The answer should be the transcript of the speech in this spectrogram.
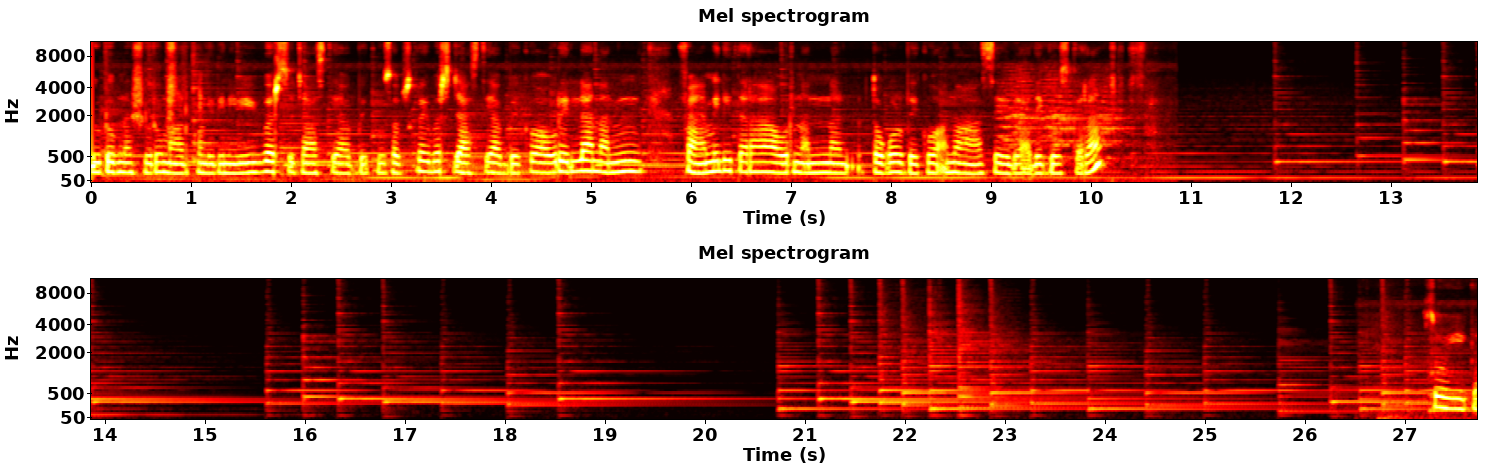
ಯೂಟ್ಯೂಬ್ನ ಶುರು ಮಾಡ್ಕೊಂಡಿದ್ದೀನಿ. ವೀವರ್ಸ್ ಜಾಸ್ತಿ ಆಗಬೇಕು, ಸಬ್ಸ್ಕ್ರೈಬರ್ಸ್ ಜಾಸ್ತಿ ಆಗಬೇಕು, ಅವರೆಲ್ಲ ನನ್ನ ಫ್ಯಾಮಿಲಿ ಥರ ಅವ್ರು ನನ್ನ ತೊಗೊಳ್ಬೇಕು ಅನ್ನೋ ಆಸೆ ಇದೆ. ಅದಕ್ಕೋಸ್ಕರ ಸೊ ಈಗ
